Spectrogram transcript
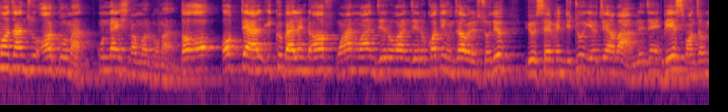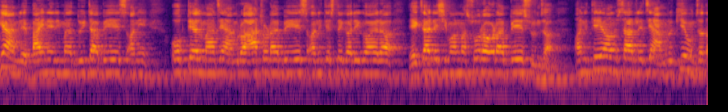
म जान्छु अर्कोमा उन्नाइस नम्बरकोमा। The octal equivalent of one one zero one zero कति हुन्छ भनेर सोध्यो? यो सेभेन्टी टू यो चाहिँ अब हामीले चाहिँ बेस भन्छौँ क्या हामीले बाइनेरीमा दुईवटा बेस अनि ओक्टेलमा चाहिँ हाम्रो आठवटा बेस अनि त्यस्तै गरी गएर हेक्जाडेसिमलमा सोह्रवटा बेस हुन्छ। अनि त्यही अनुसारले चाहिँ हाम्रो के हुन्छ त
